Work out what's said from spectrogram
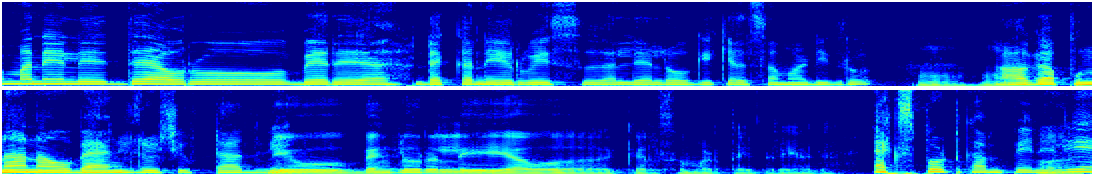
ಮನೆಯಲ್ಲಿದ್ದೆ ಅವರು ಬೇರೆ ಡೆಕ್ಕನ್ ಏರ್ವೇಸ್ ಅಲ್ಲೆಲ್ಲ ಹೋಗಿ ಕೆಲಸ ಮಾಡಿದ್ರು. ಆಗ ಪುನಃ ನಾವು ಬ್ಯಾಂಗ್ಳೂರು ಶಿಫ್ಟ್ ಆದ್ವಿ. ನೀವು ಬೆಂಗಳೂರಲ್ಲಿ ಯಾವ ಕೆಲಸ ಮಾಡ್ತಾ ಇದ್ರಿ ಆಗ? ಎಕ್ಸ್ಪೋರ್ಟ್ ಕಂಪನಿಯಲ್ಲಿ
